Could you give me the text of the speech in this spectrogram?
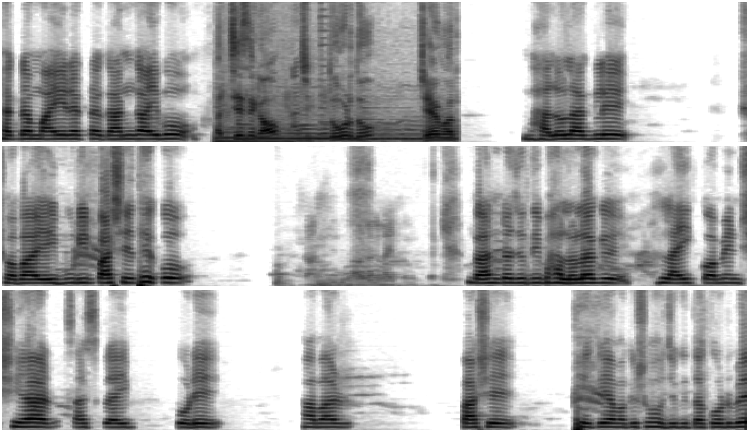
একটা মায়ের একটা গান গাইবো अच्छे से गाओ तोड़ दो जय माता ভালো লাগলে সবাই এই বুড়ির পাশে থেকো গানটা যদি ভালো লাগে লাইক কমেন্ট শেয়ার সাবস্ক্রাইব করে আমার পাশে থেকে আমাকে সহযোগিতা করবে।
